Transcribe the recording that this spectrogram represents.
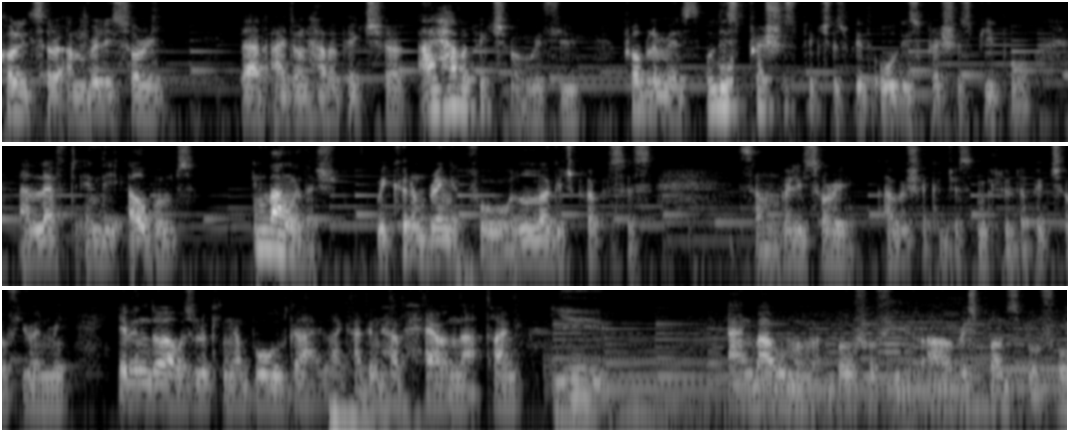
Khalil sir, I'm really sorry that I don't have a picture. I have a picture with you. Problem is, all these precious pictures with all these precious people are left in the albums in Bangladesh. We couldn't bring it for luggage purposes. So I'm really sorry. I wish I could just include a picture of you and me. Even though I was looking a bald guy, like I didn't have hair on that time. You and Babu Mama, both of you are responsible for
